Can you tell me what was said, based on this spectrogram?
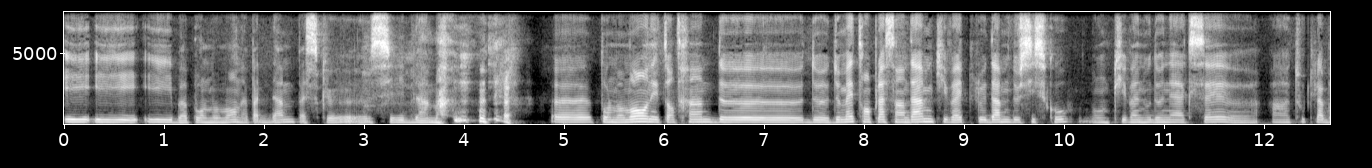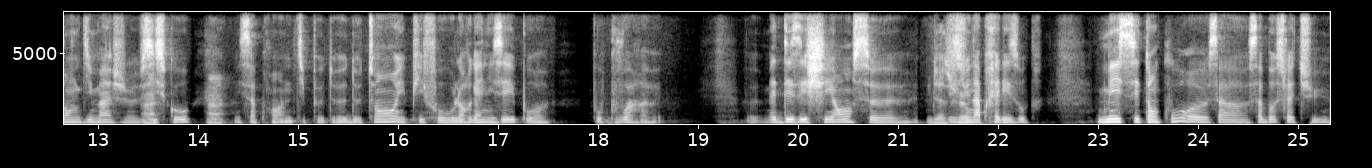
Et, et, et bah pour le moment, on n'a pas de dame parce que c'est dame. Euh, pour le moment, on est en train de, de, mettre en place un DAM qui va être le DAM de Cisco, donc qui va nous donner accès euh, à toute la banque d'images Cisco. Et ça prend un petit peu de, temps, et puis il faut l'organiser pour, pour pouvoir euh, mettre des échéances les unes après les autres. Mais c'est en cours, ça, ça bosse là-dessus.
